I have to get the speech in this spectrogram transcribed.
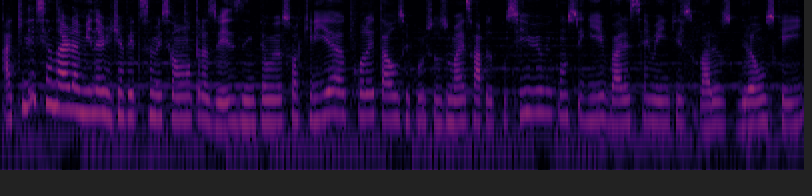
Aqui nesse andar da mina eu já tinha feito essa missão outras vezes, então eu só queria coletar os recursos o mais rápido possível e conseguir várias sementes, vários grãos QI.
